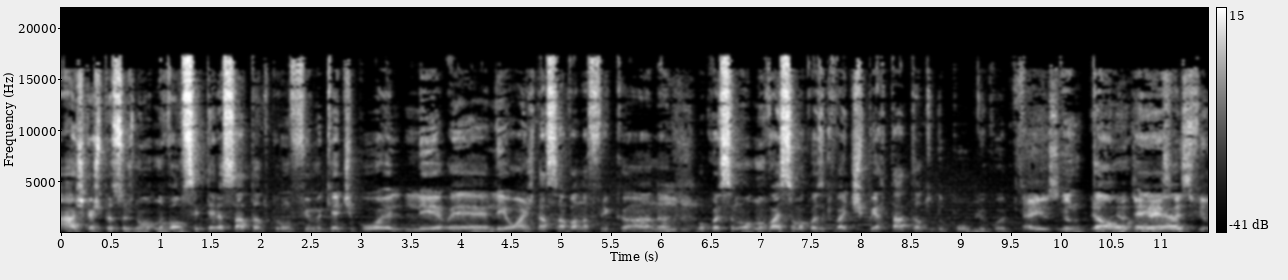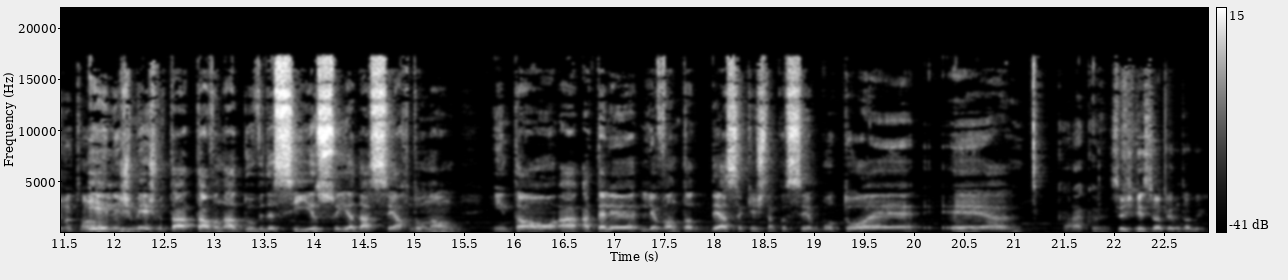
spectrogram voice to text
Ah, acho que as pessoas não, não vão se interessar tanto por um filme que é tipo le- é, leões na savana africana, Uhum. ou coisa assim, não, não vai ser uma coisa que vai despertar tanto do público. É isso que eu- Então, eu, eu diria é, isso nesse filme atual. Eles mesmos estavam na dúvida se isso ia dar certo ou Uhum. não. Então, a- até le- levantando dessa questão que você botou, é. é... Caraca. Você esqueceu a pergunta bem.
